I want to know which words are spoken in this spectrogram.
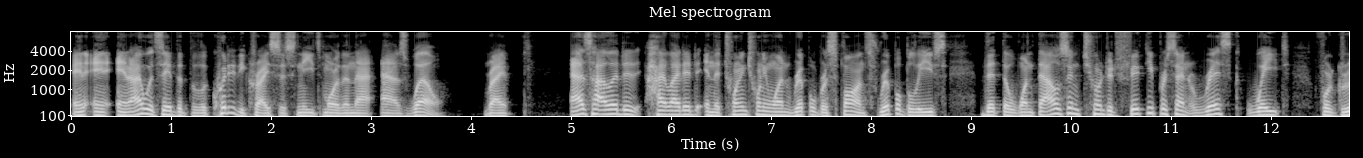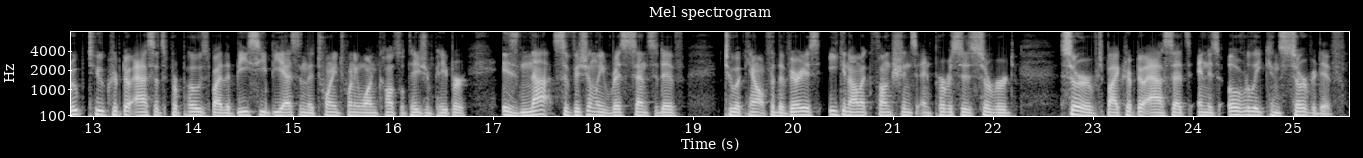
And, and, and I would say that the liquidity crisis needs more than that as well, right? As highlighted, highlighted in the 2021 Ripple response, Ripple believes that the 1,250% risk weight for Group 2 crypto assets proposed by the BCBS in the 2021 consultation paper is not sufficiently risk sensitive to account for the various economic functions and purposes served, served by crypto assets and is overly conservative.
